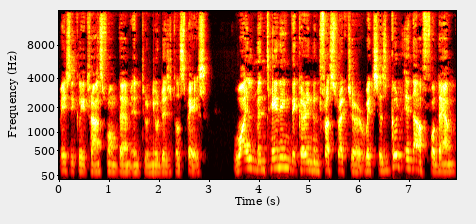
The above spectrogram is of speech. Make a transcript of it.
basically transform them into new digital space while maintaining the current infrastructure, which is good enough for them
